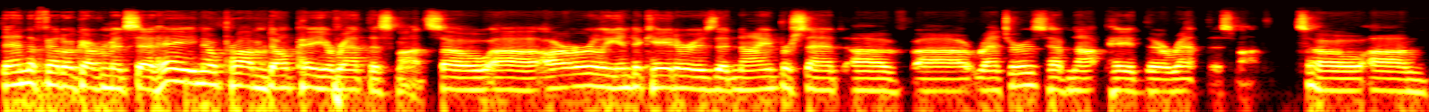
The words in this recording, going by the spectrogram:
Then the federal government said, hey, no problem, don't pay your rent this month. So uh, our early indicator is that 9% of uh, renters have not paid their rent this month. So um,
